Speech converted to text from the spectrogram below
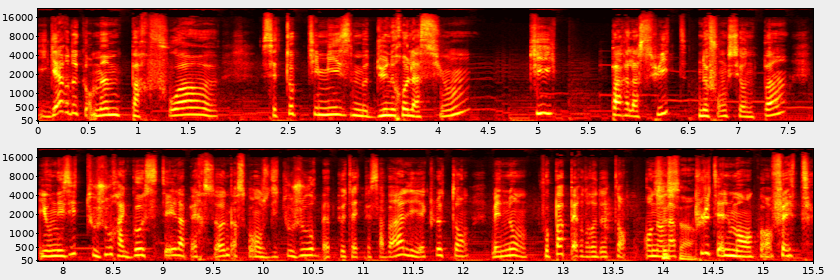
ils gardent quand même parfois euh, cet optimisme d'une relation qui par la suite ne fonctionne pas et on hésite toujours à ghoster la personne parce qu'on se dit toujours ben, peut-être que ça va aller avec le temps mais non faut pas perdre de temps on n'en a ça. plus tellement quoi en fait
